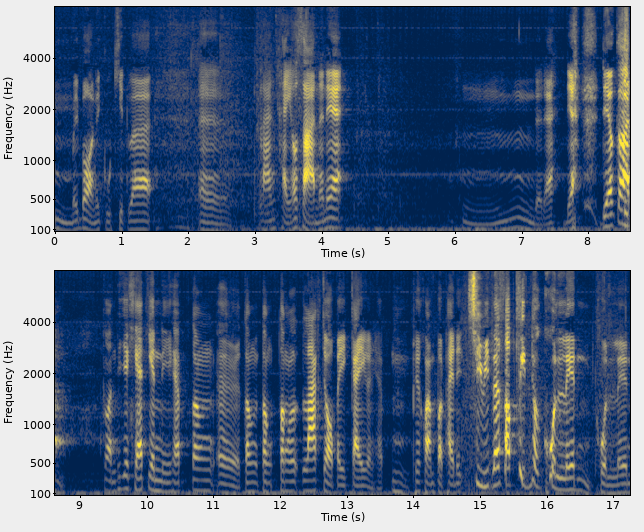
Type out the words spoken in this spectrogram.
มไม่บอกนี่กูคิดว่า เออร้านไข่ข้าวสารนะเนี่ยอืมเดี๋ยวนะ เดี๋ยว เดี๋ยวก่อน ก่อนที่จะแคสเกมนี้ครับ ต้อง เอ่อ ต้อง ต้อง ต้องลากจอไปไกลก่อนครับอืเพื่อความปลอดภัยในชีวิตและทรัพย์สินของคนเล่น คนเล่น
